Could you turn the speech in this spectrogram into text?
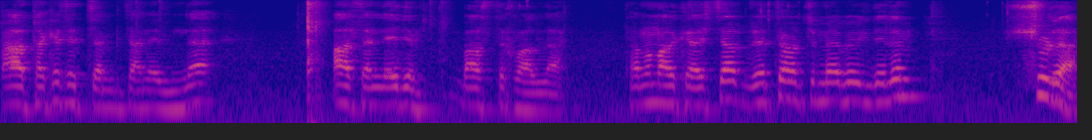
Aa takas edeceğim bir tane evimde. Al seninle edim. Bastık vallahi. Tamam arkadaşlar. Return to map'e gidelim. Şurada.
